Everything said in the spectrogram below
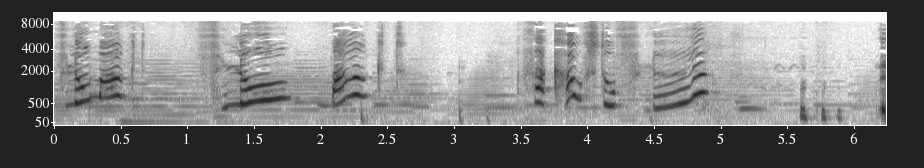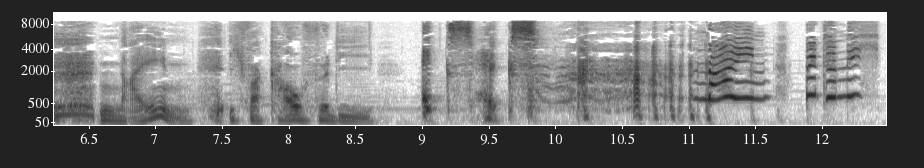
Flohmarkt? Flohmarkt? Verkaufst du Flöhe? Nein, ich verkaufe die Ex-Hex. Nein, bitte nicht.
